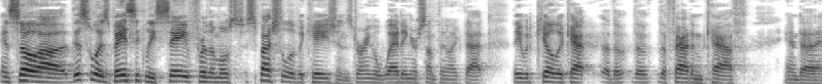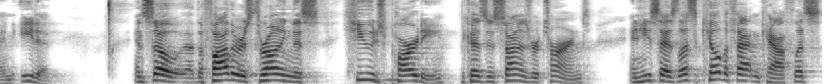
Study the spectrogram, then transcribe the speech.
And so uh, this was basically saved for the most special of occasions, during a wedding or something like that. They would kill the cat, uh, the, the, the fattened calf, and uh, and eat it. And so uh, the father is throwing this huge party because his son has returned. And he says, let's kill the fattened calf. Let's,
